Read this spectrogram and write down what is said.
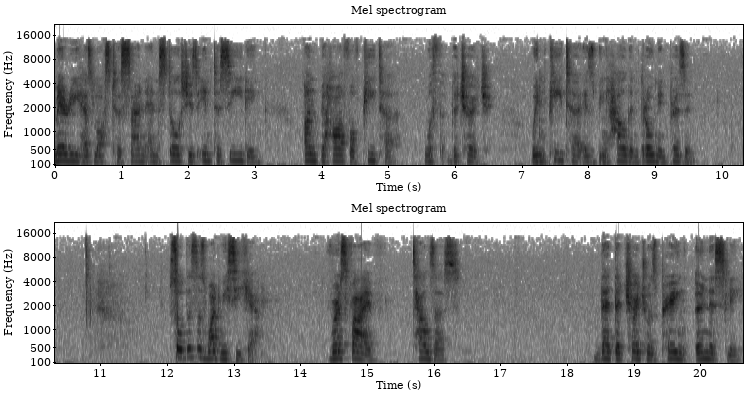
Mary has lost her son, and still she's interceding on behalf of Peter with the church when Peter is being held and thrown in prison. So, this is what we see here. Verse 5 tells us that the church was praying earnestly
